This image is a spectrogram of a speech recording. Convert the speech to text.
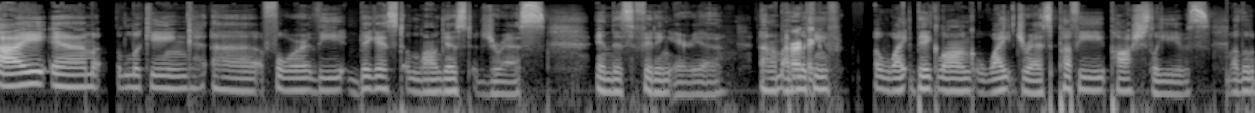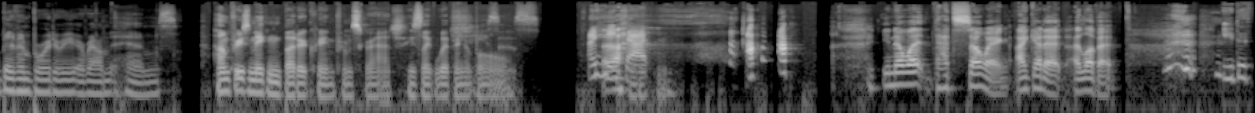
I am looking uh, for the biggest, longest dress in this fitting area. Um, I'm Perfect. looking for a white, big, long white dress, puffy, posh sleeves, a little bit of embroidery around the hems. Humphrey's making buttercream from scratch. He's like whipping a bowl. Jesus. I hate that. You know what? That's sewing. I get it. I love it. Edith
